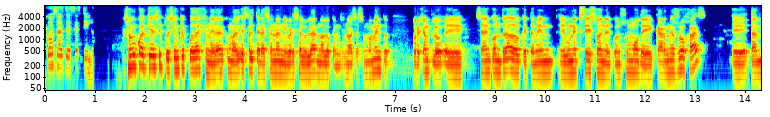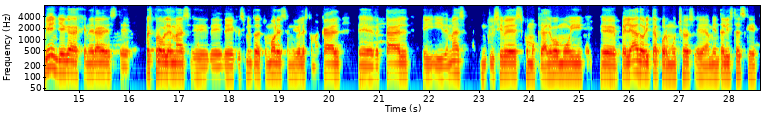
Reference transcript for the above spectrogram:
cosas de ese estilo. Son cualquier situación que pueda generar como esta alteración a nivel celular, ¿no? Lo que mencionabas hace un momento. Por ejemplo, eh, se ha encontrado que también un exceso en el consumo de carnes rojas eh, también llega a generar este, pues problemas eh, de, crecimiento de tumores en nivel estomacal, eh, rectal y, demás. Inclusive es como que algo muy peleado ahorita por muchos ambientalistas que,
